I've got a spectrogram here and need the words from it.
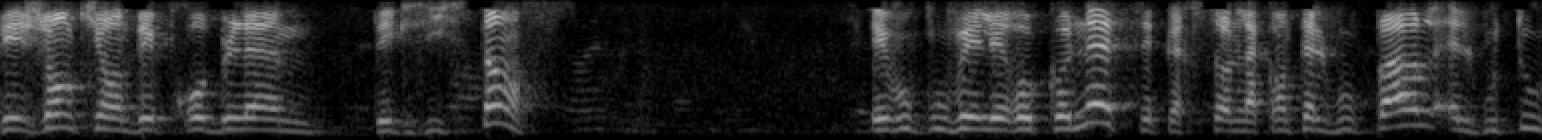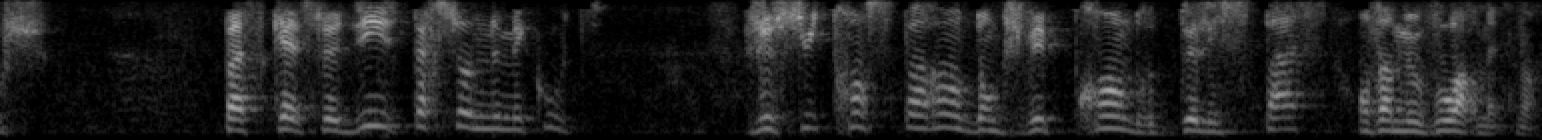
Des gens qui ont des problèmes d'existence, et vous pouvez les reconnaître, ces personnes-là. Quand elles vous parlent, elles vous touchent. Parce qu'elles se disent, personne ne m'écoute. Je suis transparent, donc je vais prendre de l'espace. On va me voir maintenant.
